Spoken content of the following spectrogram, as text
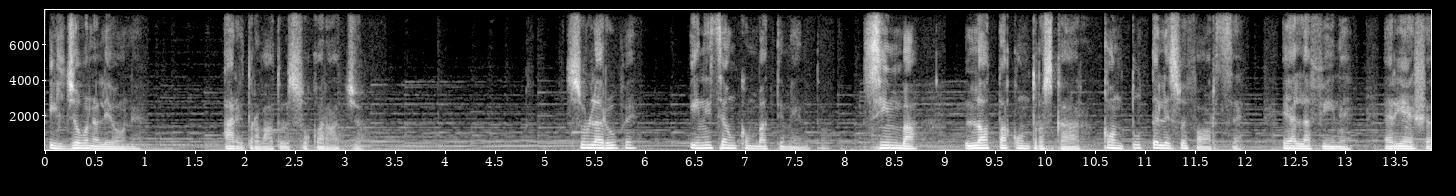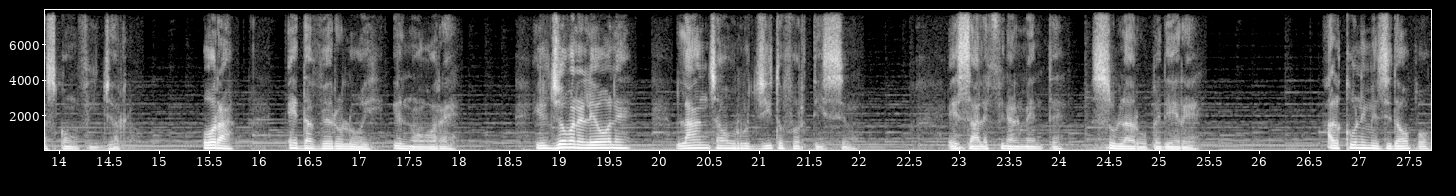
Il giovane leone ha ritrovato il suo coraggio. Sulla rupe inizia un combattimento. Simba lotta contro Scar con tutte le sue forze e alla fine riesce a sconfiggerlo. Ora è davvero lui il nuovo re. Il giovane leone lancia un ruggito fortissimo e sale finalmente sulla rupe dei re. Alcuni mesi dopo,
